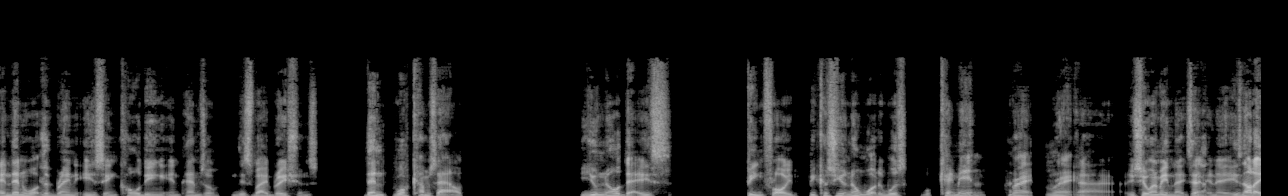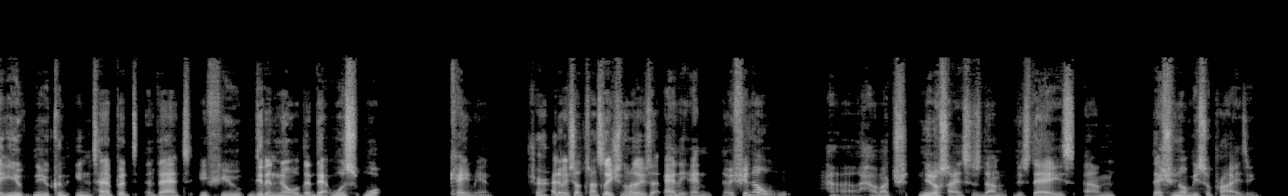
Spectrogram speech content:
and then what the brain is encoding in terms of these vibrations. Then what comes out, you know that is Pink Floyd because you know what it was, what came in. Right, right. Uh, you see what I mean? Like, yeah. It's not like you, you could interpret that if you didn't know that that was what came in. Sure. Anyway, so translation, and, and if you know how, how much neuroscience has done these days, um, that should not be surprising.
